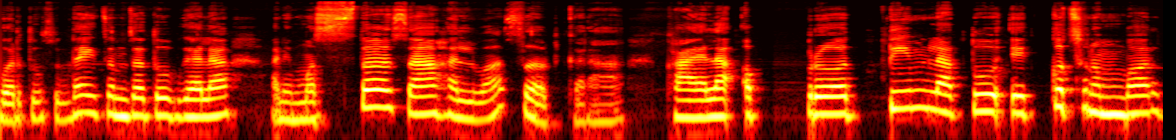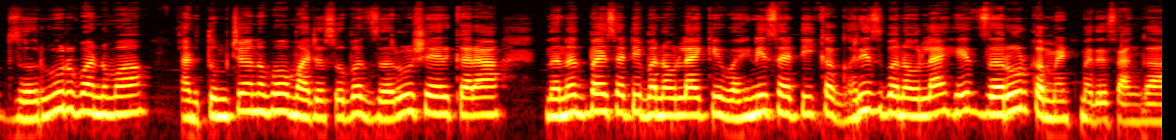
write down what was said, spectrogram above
वरतून सुद्धा एक चमचा तूप घाला आणि मस्त असा हलवा सर्व करा. खायला अप्रतिम लागतो. एकच नंबर जरूर बनवा आणि तुमचे अनुभव माझ्यासोबत जरूर शेअर करा. ननदबाईसाठी बनवला आहे की वहिनीसाठी का घरीच बनवलाय हे जरूर कमेंटमध्ये सांगा.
